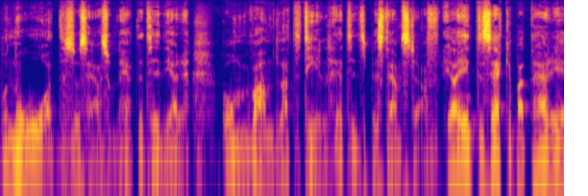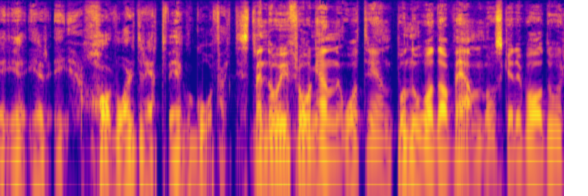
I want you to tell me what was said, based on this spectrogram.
på nåd, så att säga, som det hette tidigare, omvandlat till ett tidsbestämt straff. Jag är inte säker på att det här är, är, är, har varit rätt väg att gå faktiskt. Men då är frågan återigen på nåd av vem? Och ska det vara då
